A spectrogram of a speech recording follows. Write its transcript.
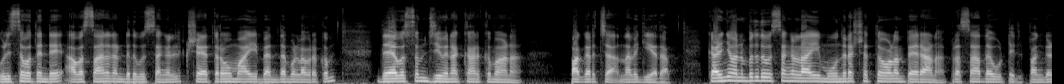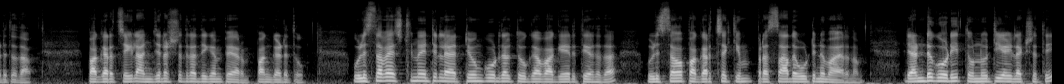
ഉത്സവത്തിന്റെ അവസാന രണ്ട് ദിവസങ്ങളിൽ ക്ഷേത്രവുമായി ബന്ധമുള്ളവർക്കും ദേവസ്വം ജീവനക്കാർക്കുമാണ് പകർച്ച നൽകിയത്. കഴിഞ്ഞ ഒൻപത് ദിവസങ്ങളിലായി മൂന്ന് ലക്ഷത്തോളം പേരാണ് പ്രസാദ ഊട്ടിൽ പങ്കെടുത്തത്. പകർച്ചയിൽ അഞ്ച് ലക്ഷത്തിലധികം പേർ പങ്കെടുത്തു. ഉത്സവ എസ്റ്റിമേറ്റിൽ ഏറ്റവും കൂടുതൽ തുക വകയിരുത്തിയിരുന്നത് ഉത്സവ പകർച്ചയ്ക്കും പ്രസാദ ഊട്ടിനുമായിരുന്നു. രണ്ട് കോടി തൊണ്ണൂറ്റിയേഴ് ലക്ഷത്തി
